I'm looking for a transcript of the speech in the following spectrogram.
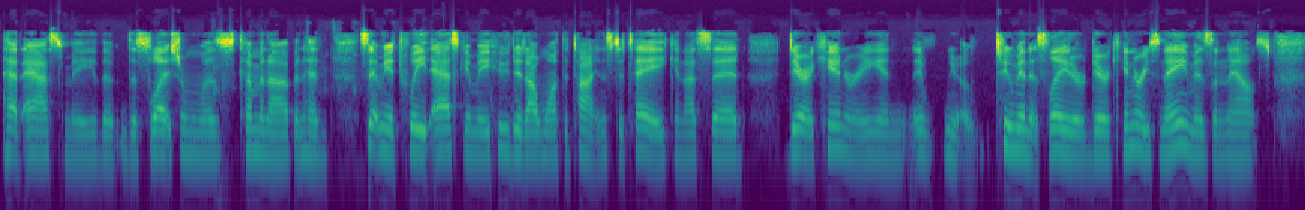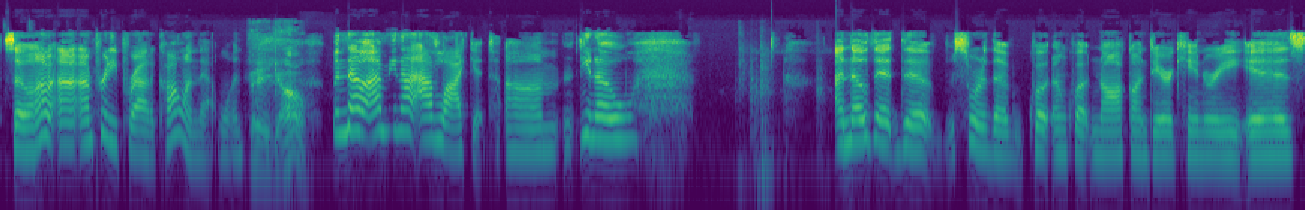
had asked me the the selection was coming up and had sent me a tweet asking me who did I want the Titans to take, and I said Derrick Henry, and it, you know, two minutes later, Derrick Henry's name is announced. So I'm I'm pretty proud of calling that one. There you go. But no, I mean I, I like it. Um, you know I know that the sort of the quote unquote knock on Derrick Henry is,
